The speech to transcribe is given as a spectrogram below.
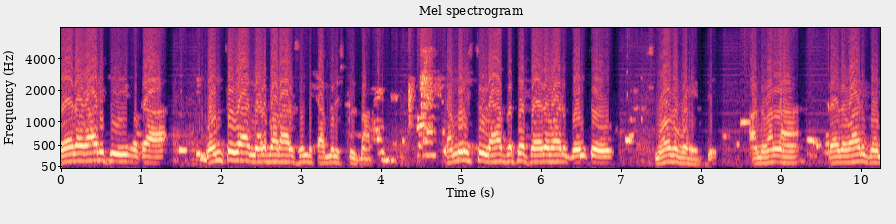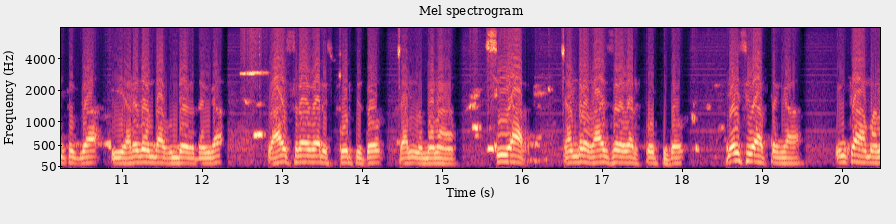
పేదవాడికి ఒక గొంతుగా నిలబడాల్సింది కమ్యూనిస్టులు మాత్రం కమ్యూనిస్టులు లేకపోతే పేదవాడి గొంతు మోగబోయింది. అందువల్ల పేదవాడి గొంతుగా ఈ ఎర్రజెండా ఉండే విధంగా రాజేశ్వరరావు గారి స్ఫూర్తితో చంద్ర మన సిఆర్ చంద్ర రాజేశ్వరరావు గారి స్ఫూర్తితో దేశవ్యాప్తంగా ఇంకా మన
